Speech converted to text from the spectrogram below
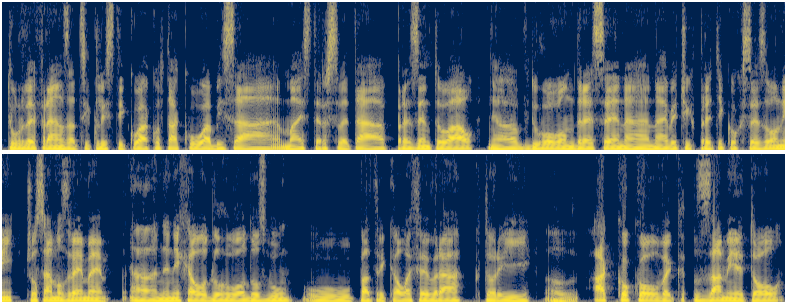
Tour de France a cyklistiku ako takú, aby sa majster sveta pre prezentoval eh, v duhovom drese na najväčších pretekoch sezóny, čo samozrejme eh, nenechalo dlhú odozvu u Patrika Lefevra, ktorý eh, akokoľvek zamietol,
